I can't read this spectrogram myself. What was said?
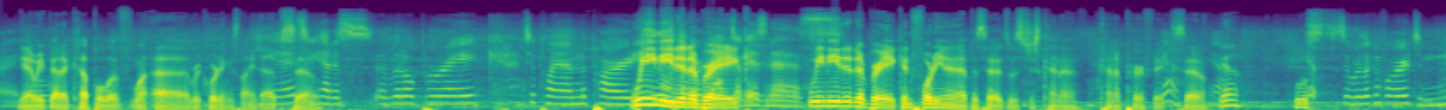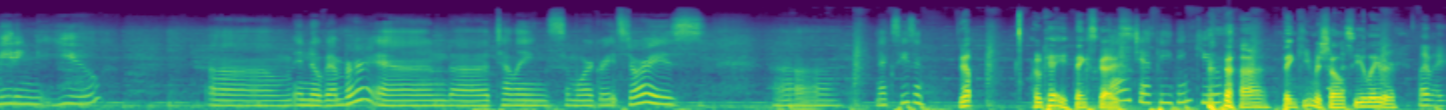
All right. Yeah, we've got a couple of li- uh, recordings lined up. Yes, So we had a, s- a little break to plan the party. We and needed then a we're back break. to business. we needed a break, and 49 episodes was just kind of kind of perfect. Yeah, so yeah. yeah, we'll Yep, s- so we're looking forward to meeting you um, in in November and uh, telling some more great stories uh, next season. Yep. Okay. Thanks, guys. Bye, guys. Jeffy. Thank you. Thank you, Michelle. See you later. bye bye.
